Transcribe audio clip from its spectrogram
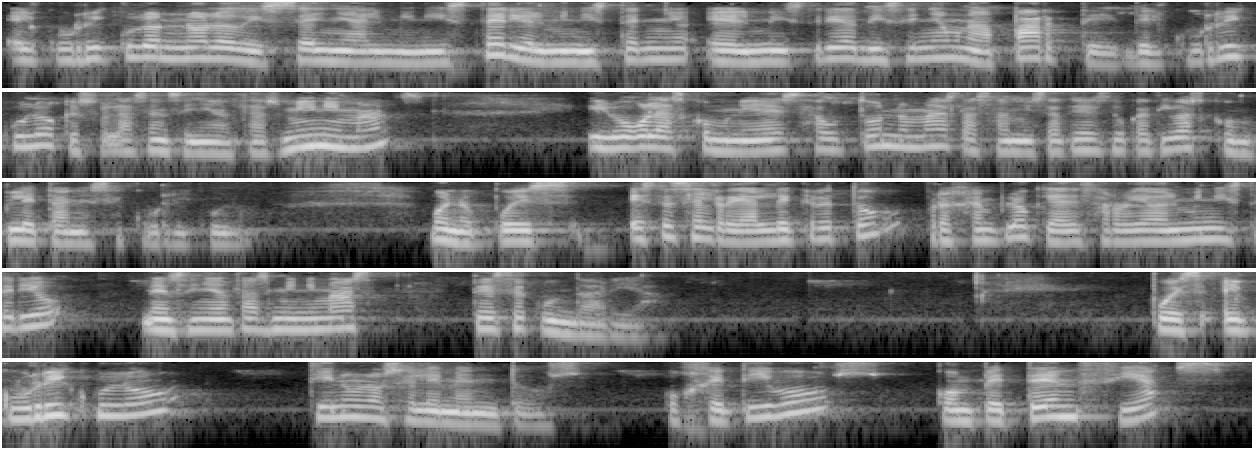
el currículo no lo diseña el Ministerio, el Ministerio, el ministerio diseña una parte del currículo, que son las enseñanzas mínimas, y luego las comunidades autónomas, las administraciones educativas completan ese currículo. Bueno, pues este es el Real Decreto, por ejemplo, que ha desarrollado el Ministerio de Enseñanzas Mínimas de Secundaria. Pues el currículo tiene unos elementos, objetivos, competencias,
